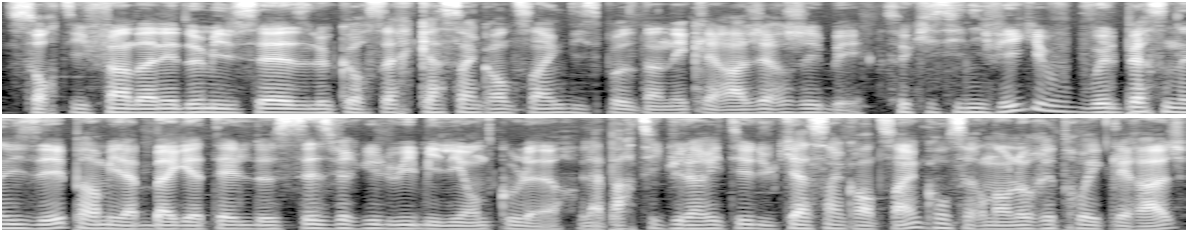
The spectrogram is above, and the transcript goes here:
Sorti fin d'année 2016, le Corsair K55 dispose d'un éclairage RGB, ce qui signifie que vous pouvez le personnaliser parmi la bagatelle de 16,8 millions de couleurs. La particularité du K55 concernant le rétroéclairage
